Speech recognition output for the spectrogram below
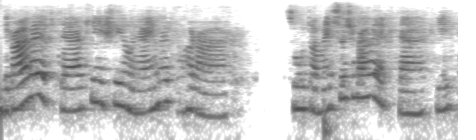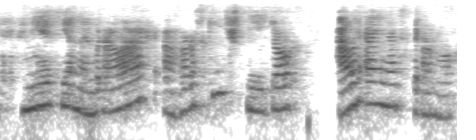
Dravé vtáky žijú najmä v horách. Sú to mesožravé vtáky, hniezdia na bralách a horských štítoch, ale aj na stromoch.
